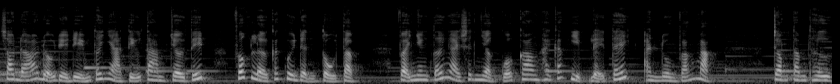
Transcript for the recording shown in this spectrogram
sau đó đổi địa điểm tới nhà Tiểu Tam chơi tiếp, phớt lờ các quy định tụ tập. Vậy nhưng tới ngày sinh nhật của con hay các dịp lễ Tết, anh luôn vắng mặt. Trong tâm thư,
